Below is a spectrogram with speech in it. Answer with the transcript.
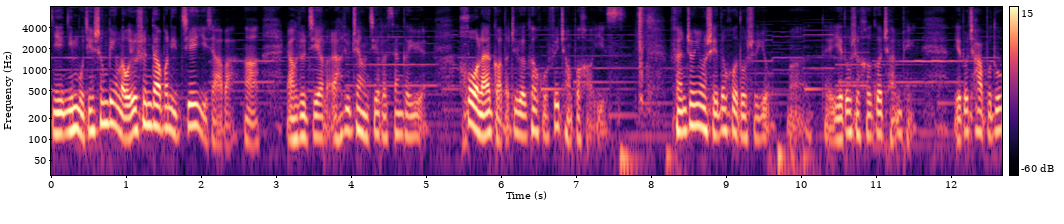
你你母亲生病了，我就顺道帮你接一下吧啊，然后就接了，然后就这样接了三个月，后来搞得这个客户非常不好意思，反正用谁的货都是用啊，也都是合格产品。也都差不多，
